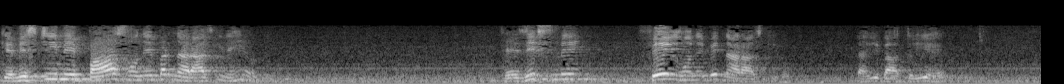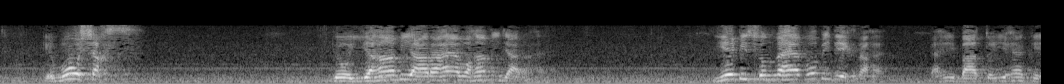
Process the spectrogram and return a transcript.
کیمسٹری میں پاس ہونے پر ناراضگی نہیں ہوتی۔ فزکس میں فیل ہونے پہ ناراضگی ہوگی پہلی بات تو یہ ہے کہ وہ شخص جو یہاں بھی آ رہا ہے، وہاں بھی جا رہا ہے، یہ بھی سن رہا ہے، وہ بھی دیکھ رہا ہے۔ پہلی بات تو یہ ہے کہ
